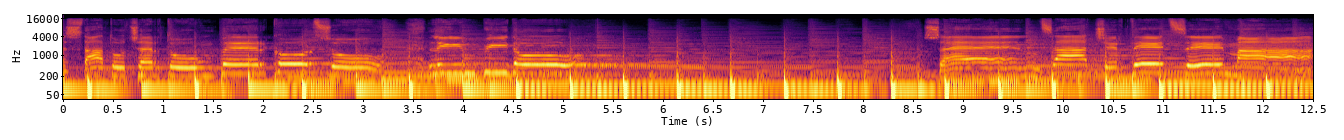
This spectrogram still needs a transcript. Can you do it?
è stato certo un percorso limpido, senza certezze, ma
